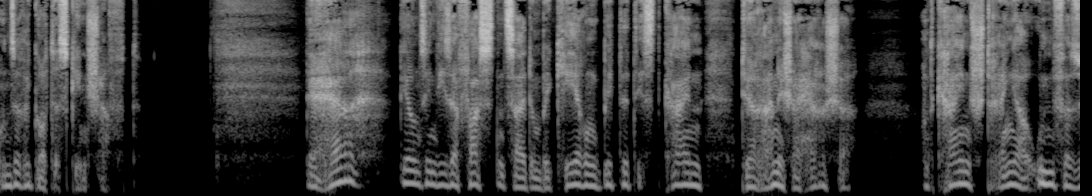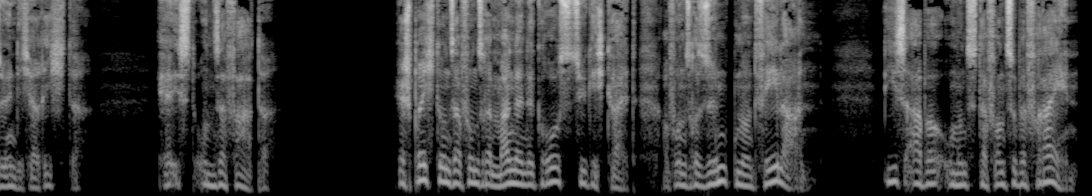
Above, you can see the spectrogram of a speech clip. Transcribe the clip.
unsere Gotteskindschaft. Der Herr, der uns in dieser Fastenzeit um Bekehrung bittet, ist kein tyrannischer Herrscher, und kein strenger, unversöhnlicher Richter. Er ist unser Vater. Er spricht uns auf unsere mangelnde Großzügigkeit, auf unsere Sünden und Fehler an, dies aber, um uns davon zu befreien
